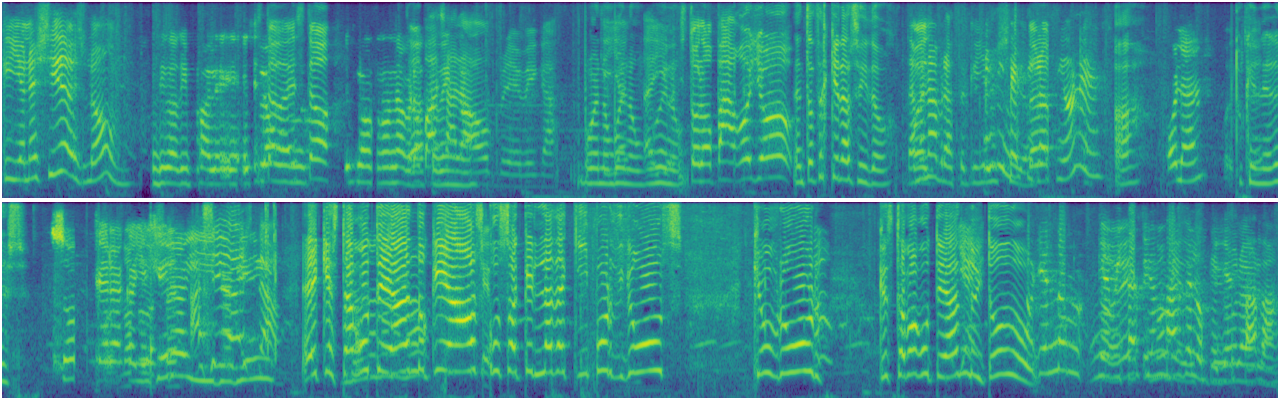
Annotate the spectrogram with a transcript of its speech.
Que yo no he sido Sloan. Digo, dispale. Sloan, esto- Sloan, un No abrazo, pasa venga. nada, hombre, venga. Bueno, Y ya bueno, está, yo- bueno. Esto lo pago yo. Entonces, ¿quién ha sido? Dame un abrazo, que yo no he sido. Investigaciones. Ah, Hola, ¿tú quién eres? soy cara No, no callejera sé. y ¿Ha sido me viene- esta? ¡Eh, que está goteando! ¡Qué asco! ¡Sáquenla de aquí, por Dios! ¡Qué horror! Que estaba goteando y todo. Oyendo mi No, habitación más miedo, de lo que ya estaba.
